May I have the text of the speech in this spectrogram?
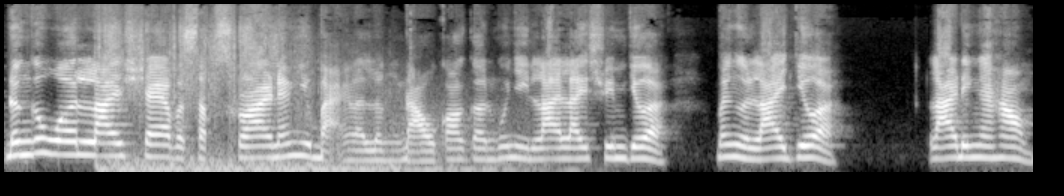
Đừng có quên like share và subscribe nếu như bạn là lần đầu coi kênh của nhi. Like livestream chưa? Mấy người like chưa? Like đi nghe không?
